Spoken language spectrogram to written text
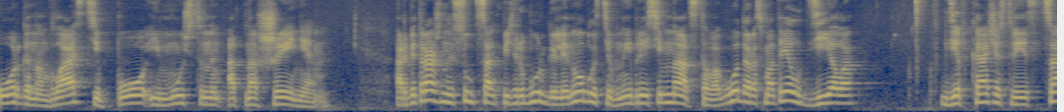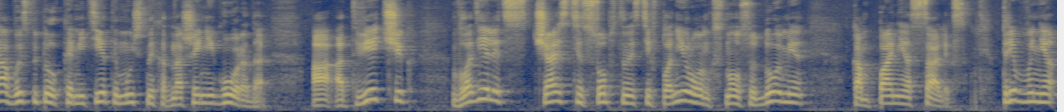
органам власти по имущественным отношениям. Арбитражный суд Санкт-Петербурга и Ленобласти в ноябре 2017 года рассмотрел дело, где в качестве истца выступил Комитет имущественных отношений города, а ответчик – владелец части собственности в планированном к сносу доме компания «Саликс». Требование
